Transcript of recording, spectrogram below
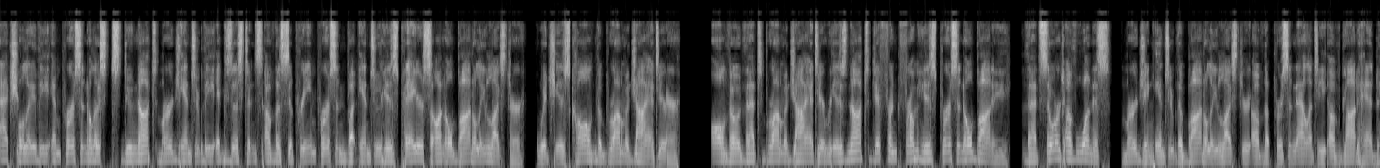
Actually, the impersonalists do not merge into the existence of the Supreme Person but into his personal bodily luster, which is called the Brahmajyotir. Although that Brahmajyotir is not different from his personal body, that sort of oneness, merging into the bodily luster of the personality of Godhead,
